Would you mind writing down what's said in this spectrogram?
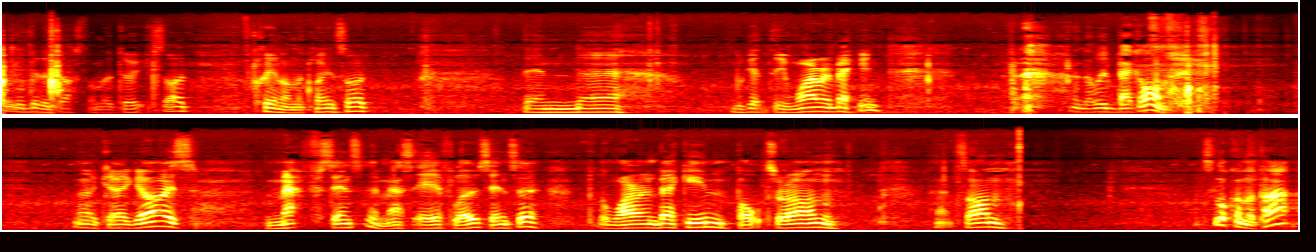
A little bit of dust on the dirty side, clean on the clean side. Then uh, we'll get the wiring back in and the lid back on. Okay guys, MAF sensor, mass airflow sensor. Put the wiring back in, bolts are on, that's on. Let's look on the part.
